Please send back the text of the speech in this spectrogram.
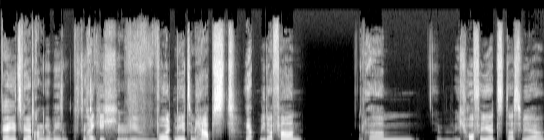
Wäre jetzt wieder dran gewesen? Tatsächlich? Eigentlich Mhm. wir wollten wir jetzt im Herbst Ja. wieder fahren. Ähm, ich hoffe jetzt, dass wir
